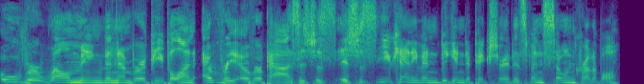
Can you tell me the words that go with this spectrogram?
overwhelming the number of people on every overpass. It's just, it's just, you can't even begin to picture it. It's been so incredible.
